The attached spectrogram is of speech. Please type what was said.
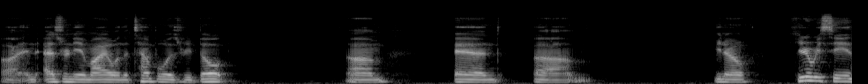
uh, in Ezra Nehemiah when the temple is rebuilt um, and um, you know, here we see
